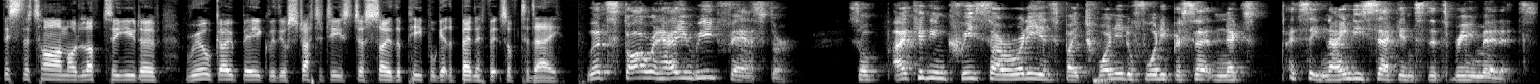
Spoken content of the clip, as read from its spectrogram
This is the time I'd love to you to real go big with your strategies just so the people get the benefits of today. Let's start with how you read faster. So I can increase our audience by 20 to 40% in next I'd say 90 seconds to three minutes.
